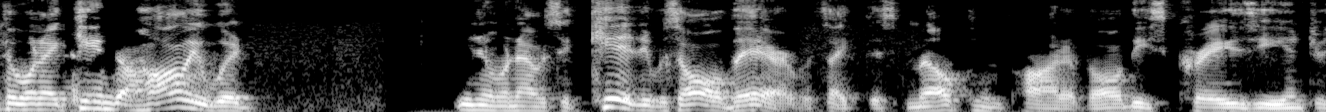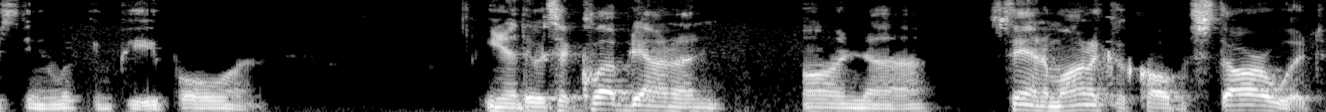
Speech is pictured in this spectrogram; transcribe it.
So when I came to Hollywood, you know, when I was a kid, it was all there. It was like this melting pot of all these crazy, interesting looking people. And, you know, there was a club down on, on uh, Santa Monica called the Starwood.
